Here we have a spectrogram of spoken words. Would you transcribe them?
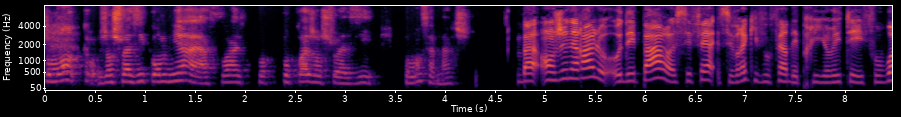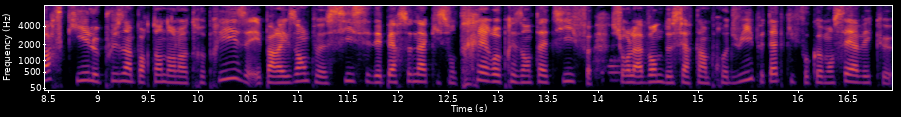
Comment j'en choisis combien à la fois? Pourquoi j'en choisis? Comment ça marche? Bah, en général, au départ, c'est c'est vrai qu'il faut faire des priorités. Il faut voir ce qui est le plus important dans l'entreprise. Et par exemple, si c'est des personas qui sont très représentatifs sur la vente de certains produits, peut-être qu'il faut commencer avec eux.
